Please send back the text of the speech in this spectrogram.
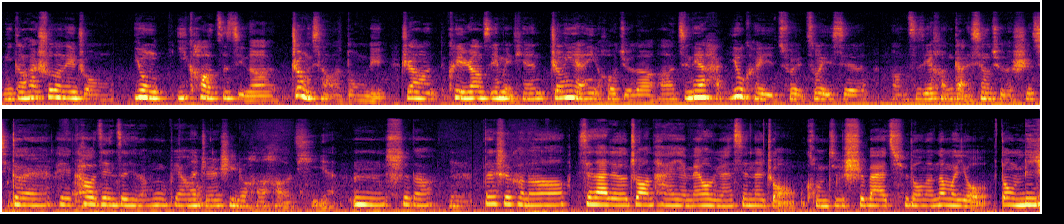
你刚才说的那种用依靠自己的正向的动力，这样可以让自己每天睁眼以后觉得啊，今天还又可以去做一些嗯自己很感兴趣的事情。对，可以靠近自己的目标。那真是一种很好的体验。嗯，是的。嗯，但是可能现在这个状态也没有原先那种恐惧失败驱动的那么有动力。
